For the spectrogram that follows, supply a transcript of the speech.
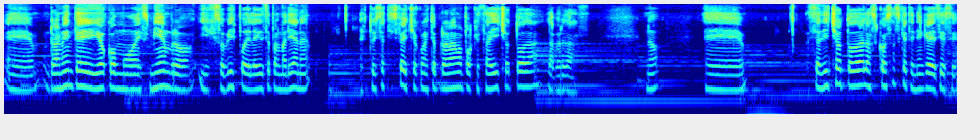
Eh, realmente yo como ex miembro y ex obispo de la Iglesia Palmariana, estoy satisfecho con este programa porque se ha dicho toda la verdad, ¿no? Eh, se ha dicho todas las cosas que tenían que decirse.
